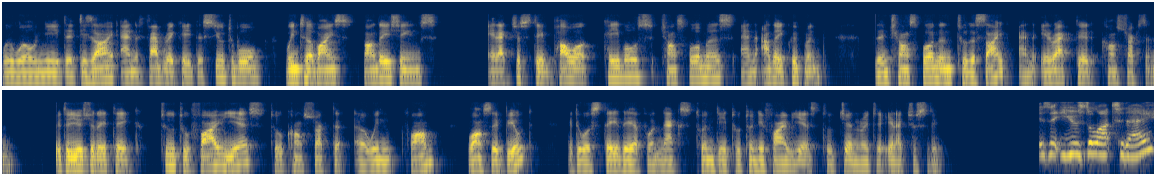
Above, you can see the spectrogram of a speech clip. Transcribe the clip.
We will need the design and fabricate the suitable wind turbines, foundations, electricity power cables, transformers, and other equipment, then transport them to the site and erected construction. It usually take two to five years to construct a wind farm. Once they built, it will stay there for next 20 to 25 years to generate electricity. Is it used a lot today?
